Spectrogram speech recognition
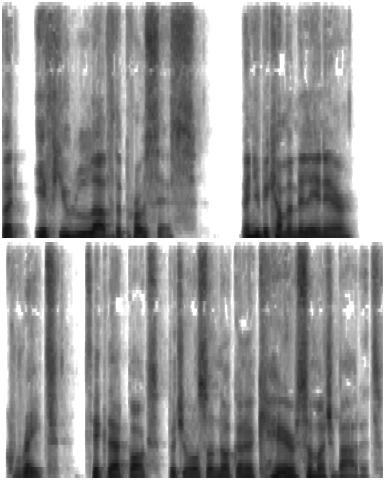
But if you love the process and you become a millionaire, great. Tick that box, but you're also not going to care so much about it.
